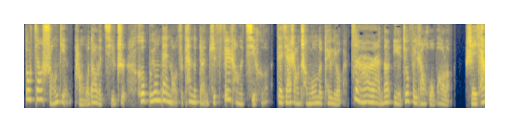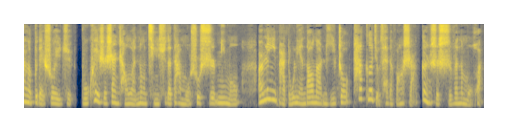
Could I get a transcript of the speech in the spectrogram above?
都将爽点打磨到了极致，和不用带脑子看的短剧非常的契合。再加上成功的推流，自然而然的也就非常火爆了。谁看了不得说一句，不愧是擅长玩弄情绪的大魔术师咪蒙。而另一把毒镰刀呢，李一舟，他割韭菜的方式啊，更是十分的魔幻。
